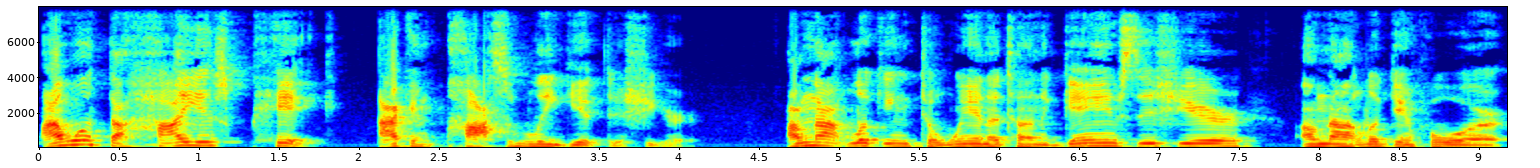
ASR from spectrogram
I want the highest pick I can possibly get this year. I'm not looking to win a ton of games this year. I'm not looking for,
